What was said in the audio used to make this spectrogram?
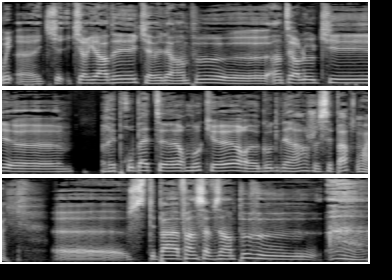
Oui. euh, qui, qui regardaient, qui avaient l'air un peu interloqués, réprobateurs, moqueurs, goguenards, je sais pas. Ouais. Euh, c'était pas, enfin, ça faisait un peu, euh, ah,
